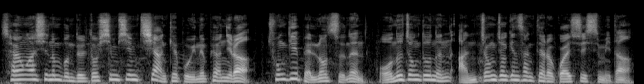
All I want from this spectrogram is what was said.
사용하시는 분들도 심심치 않게 보이는 편이라 총기 밸런스는 어느정도는 안정적인 상태라고 할 수 있습니다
